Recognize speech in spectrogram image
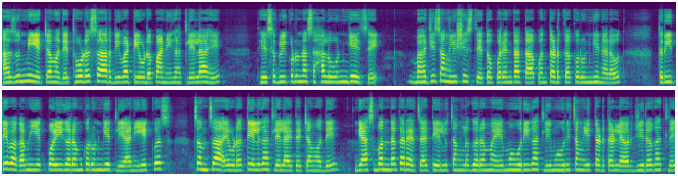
अजून मी याच्यामध्ये थोडंसं अर्धी वाटी एवढं पाणी घातलेलं आहे. हे सगळीकडून असं हलवून घ्यायचे भाजी चांगली शिजते तोपर्यंत आता आपण तडका करून घेणार आहोत. तर इथे बघा मी एक पळी गरम करून घेतली आणि एकच चमचा एवढं तेल घातलेलं आहे त्याच्यामध्ये. गॅस बंद करायचा आहे तेल चांगलं गरम आहे. मोहरी घातली मोहरी चांगली तडतडल्यावर जिरं घातले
